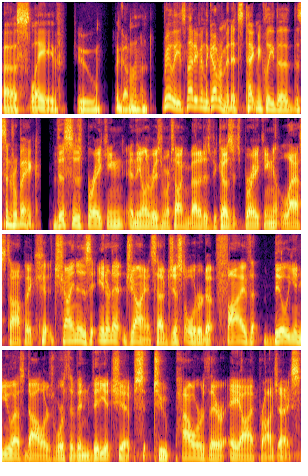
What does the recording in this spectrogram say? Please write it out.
uh, slave to the government really it's not even the government it's technically the the central bank This is breaking, and the only reason we're talking about it is because it's breaking. Last topic China's internet giants have just ordered 5 billion US dollars worth of NVIDIA chips to power their AI projects.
